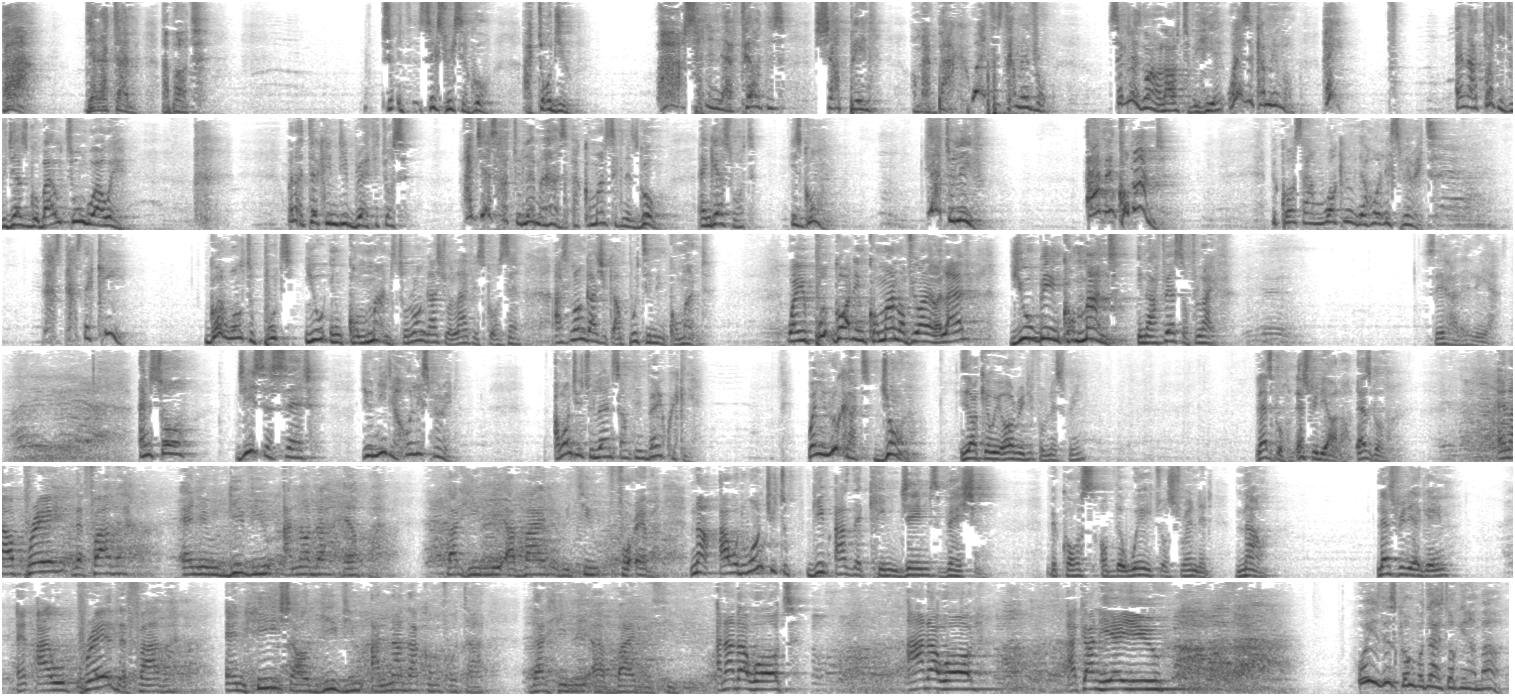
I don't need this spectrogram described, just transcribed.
Ah, the other time, about two, six weeks ago, I told you, ah, suddenly I felt this sharp pain on my back. Where is this coming from? Sickness is not allowed to be here. Where is it coming from? Hey! And I thought it would just go, but it won't go away. When I take in deep breath, it was just had to lay my hands. I command sickness, go. And guess what? It's gone. He had to leave. I'm in command. Because I'm working with the Holy Spirit. That's, that's the key. God wants to put you in command so long as your life is concerned. As long as you can put Him in command. When you put God in command of your life, you'll be in command in affairs of life. Say hallelujah. hallelujah. And so Jesus said, You need the Holy Spirit. I want you to learn something very quickly. When you look at John, is it okay? We're all ready from the screen? Let's go. Let's read it out. Let's go. And I'll pray the Father, and He will give you another helper that He may abide with you forever. Now, I would want you to give us the King James Version because of the way it was rendered. Now, let's read it again. And I will pray the Father, and He shall give you another comforter that He may abide with you. Another word. Another word. I can't hear you. Who is this comforter he's talking about?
